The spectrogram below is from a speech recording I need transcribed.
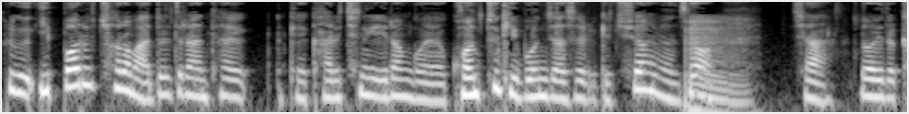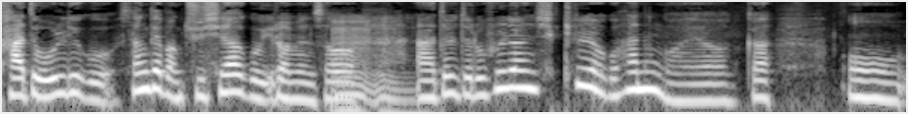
그리고 입버릇처럼 아들들한테 이렇게 가르치는 게 이런 거예요. 권투 기본 자세를 이렇게 취하면서 음. 자 너희들 가드 올리고 상대방 주시하고 이러면서 음, 음. 아들들을 훈련시키려고 하는 거예요. 그러니까 어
